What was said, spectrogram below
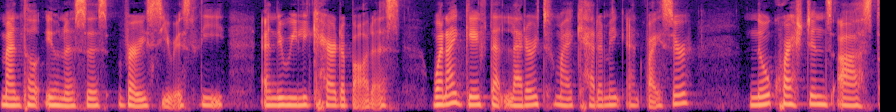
mental illnesses very seriously and they really cared about us. When I gave that letter to my academic advisor, no questions asked,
